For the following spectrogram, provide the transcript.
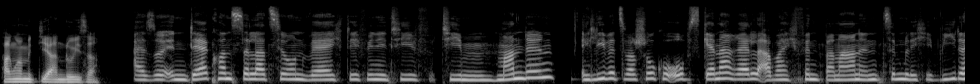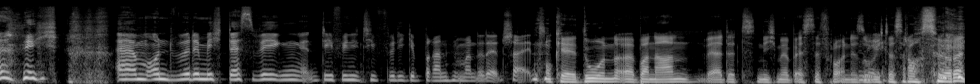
Fangen wir mit dir an, Luisa. Also in der Konstellation wäre ich definitiv Team Mandeln. Ich liebe zwar Schokoobst generell, aber ich finde Bananen ziemlich widerlich ähm, und würde mich deswegen definitiv für die gebrannten Mandeln entscheiden. Okay, du und äh, Bananen werdet nicht mehr beste Freunde, so nee. wie ich das raushöre.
